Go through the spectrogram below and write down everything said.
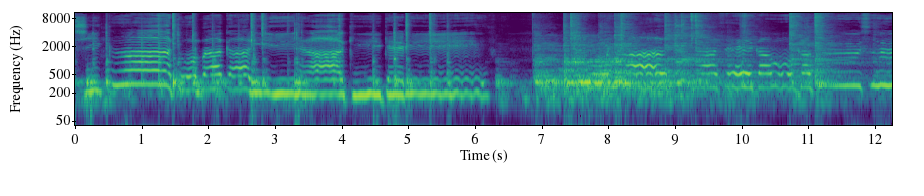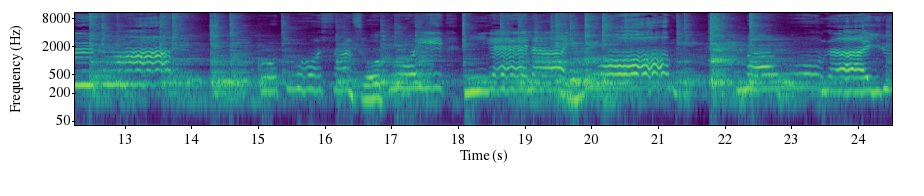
しかとばかり泣きけり。おやなぜかを隠すか。お父さんそこに見えないよ魔王がいる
